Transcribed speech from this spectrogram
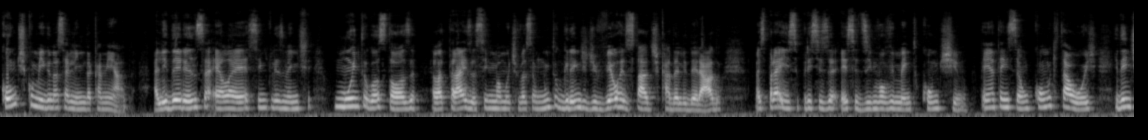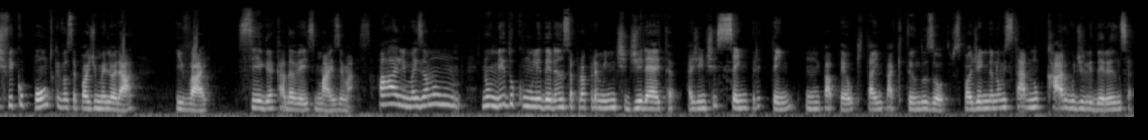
Conte comigo nessa linda caminhada. A liderança, ela é simplesmente muito gostosa. Ela traz assim uma motivação muito grande de ver o resultado de cada liderado, mas para isso precisa esse desenvolvimento contínuo. Tenha atenção como que está hoje, identifica o ponto que você pode melhorar e vai siga cada vez mais e mais. Ali, mas eu não, não lido com liderança propriamente direta. A gente sempre tem um papel que está impactando os outros. Pode ainda não estar no cargo de liderança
